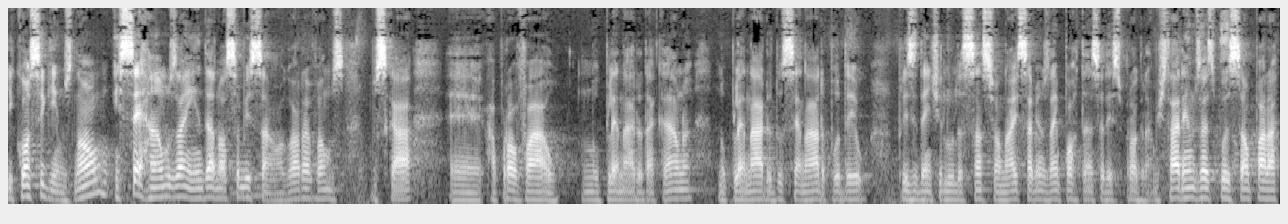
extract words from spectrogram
e conseguimos. Não encerramos ainda a nossa missão. Agora vamos buscar é, aprovar no plenário da Câmara, no plenário do Senado, poder o presidente Lula sancionar e sabemos da importância desse programa. Estaremos à disposição para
